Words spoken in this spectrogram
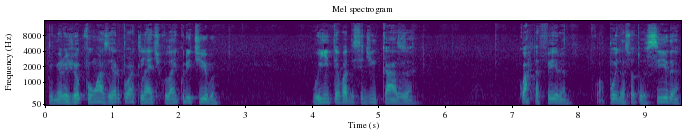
O primeiro jogo foi 1 a 0 para o Atlético lá em Curitiba. O Inter vai decidir em casa quarta-feira com o apoio da sua torcida.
